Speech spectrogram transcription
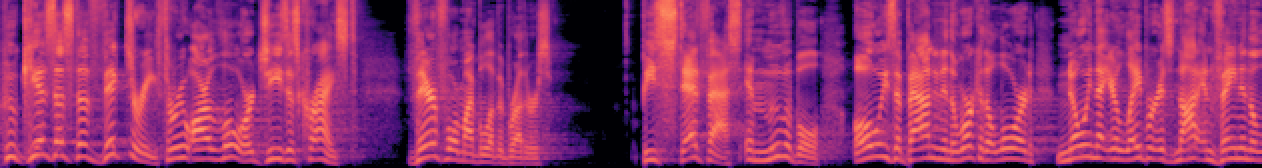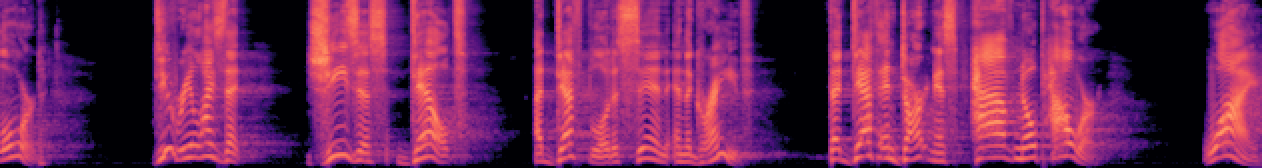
who gives us the victory through our Lord Jesus Christ. Therefore, my beloved brothers, be steadfast, immovable, always abounding in the work of the Lord, knowing that your labor is not in vain in the Lord. Do you realize that Jesus dealt a death blow to sin and the grave? That death and darkness have no power. Why?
